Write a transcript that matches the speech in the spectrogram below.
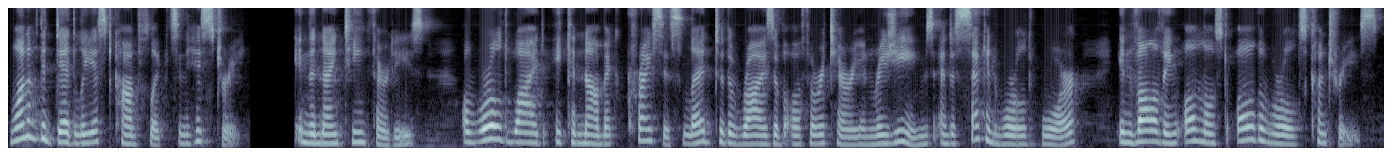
one of the deadliest conflicts in history. In the 1930s, a worldwide economic crisis led to the rise of authoritarian regimes and a Second World War involving almost all the world's countries.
